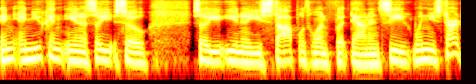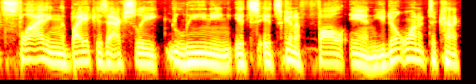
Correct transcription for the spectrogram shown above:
And and you can you know so you so so you you know you stop with one foot down and see when you start sliding the bike is actually leaning. It's it's going to fall in. You don't want it to kind of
